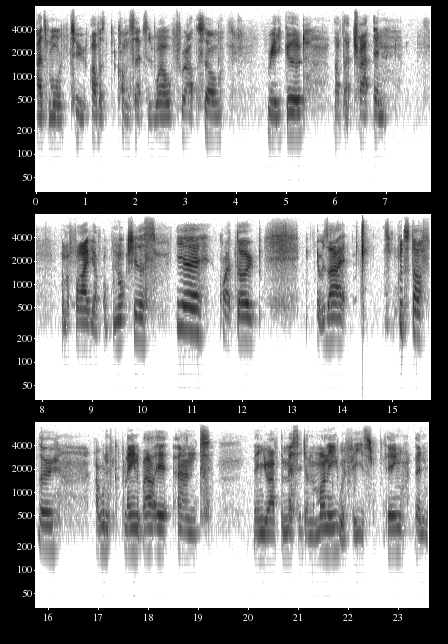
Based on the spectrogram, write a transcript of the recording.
adds more to other concepts as well throughout the song. Really good. Love that track. Then number five, you have Obnoxious. Yeah, quite dope. It was that. Some good stuff though. I wouldn't complain about it. And then you have the message and the money with his thing. Then you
